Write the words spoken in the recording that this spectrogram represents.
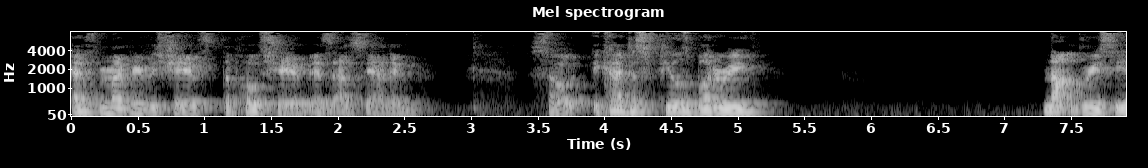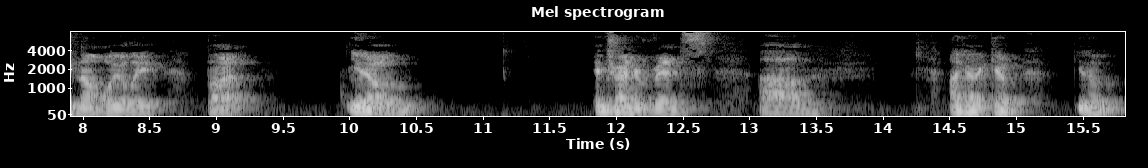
And from my previous shaves, the post shave is outstanding. So it kind of just feels buttery. Not greasy, not oily, but you know, in trying to rinse, um, I kind of kept, you know,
